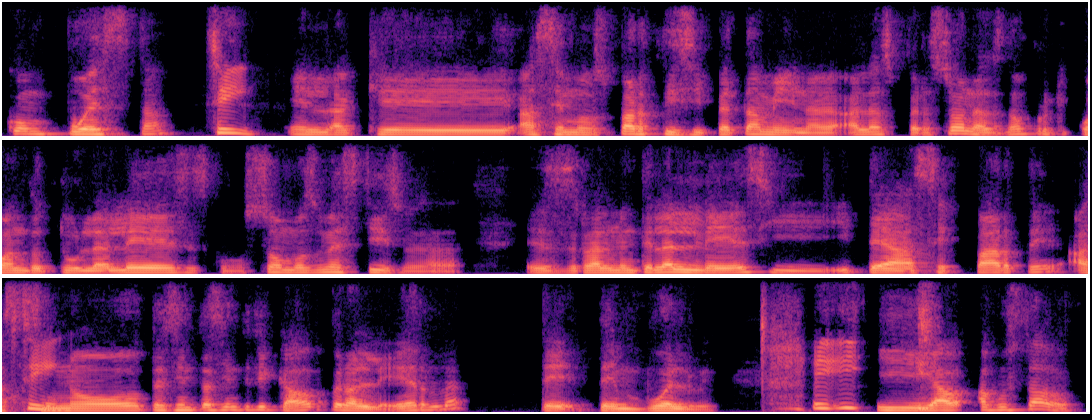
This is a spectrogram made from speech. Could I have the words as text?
compuesta Sí, en la que hacemos partícipe también a, a las personas, ¿no? Porque cuando tú la lees es como somos mestizos, o sea, es realmente la lees y, y te hace parte, así sí. no te sientas identificado, pero al leerla te, te envuelve Y, y- y ha, ha gustado.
